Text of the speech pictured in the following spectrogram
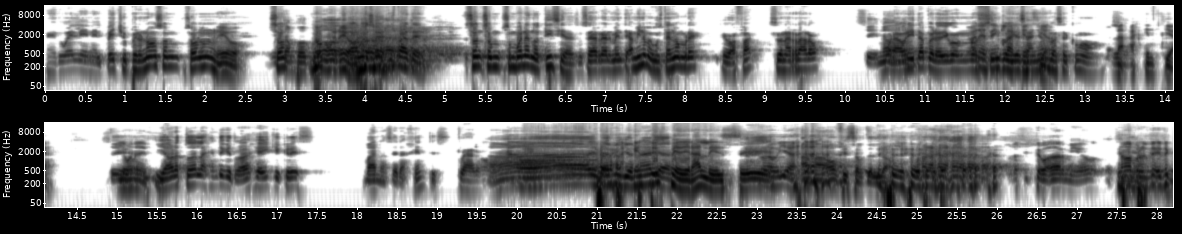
me duele en el pecho, pero no, son... son Creo. son, tampoco. No, creo. no, no espérate. Son, son, son buenas noticias, o sea, realmente, a mí no me gusta el nombre, digo, AFAC, suena raro Sí, no, por no. ahorita, pero digo, unos decir 5 o la 10 agencia. años va a ser como... La agencia. Sí, le van a decir. Y ahora toda la gente que trabaje ahí, ¿qué crees? Van a ser agentes. Claro. Ah, era Agentes millonaria. federales. Sí, Todavía. I'm office of the law. Ahora sí te va a dar miedo. No, pero es de, es de ya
